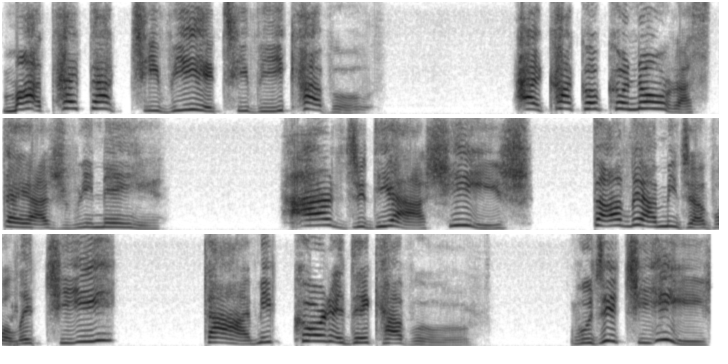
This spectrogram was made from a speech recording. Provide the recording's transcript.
মাথায় তাক টিভি টিভি খাব। একা কখনো রাস্তায় আসবি নে। আর যদি আসিস, তাহলে আমি যা বলেছি তা আমি করে দেখাবো। বুঝেছিস?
